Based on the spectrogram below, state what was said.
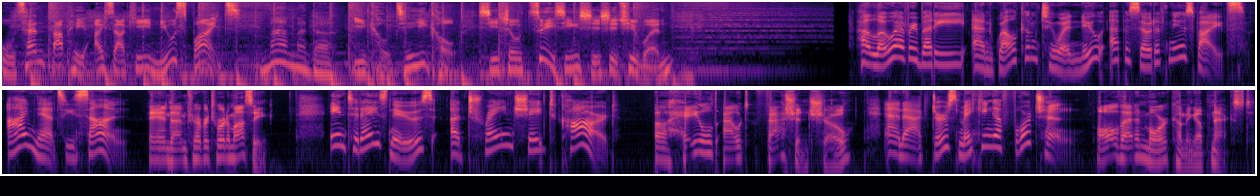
午餐搭配 ICRT News Bites，慢慢的一口接一口吸收最新时事趣闻。Hello, everybody, and welcome to a new episode of News Bites. I'm Nancy Sun. And I'm Trevor Tortomasi. In today's news, a train shaped card a hailed out fashion show, and actors making a fortune. All that and more coming up next.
